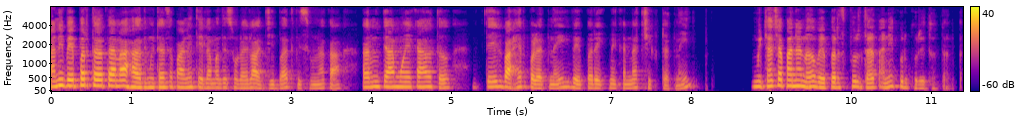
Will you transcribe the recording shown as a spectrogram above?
आणि वेपर तळताना हळद मिठाचं पाणी तेलामध्ये सोडायला अजिबात विसरू नका. कारण त्यामुळे काय होतं तेल बाहेर पडत नाही वेपर एकमेकांना चिकटत नाही. मिठाच्या पाण्यानं वेपर्स फुलतात आणि कुरकुरीत होतात.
